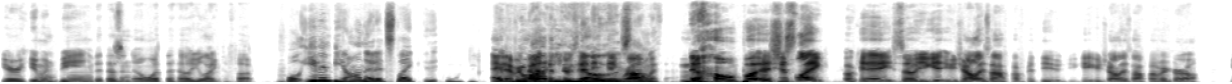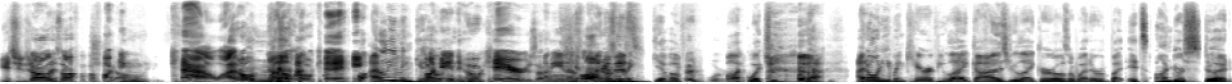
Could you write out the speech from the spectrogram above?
you're a human being that doesn't know what the hell you like to fuck. Well, even beyond that, it's like Everyone- Not everybody that there's knows. anything wrong with that. No, but it's just like okay, so you get your jollies off of a dude, you get your jollies off of a girl, you get your jollies off of a fucking Jollies. cow. I don't know. Okay. Well, I don't even give. fucking who cares? I mean, as long I don't as even it's give a Good word. fuck what you. Yeah, I don't even care if you like guys, you like girls, or whatever. But it's understood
